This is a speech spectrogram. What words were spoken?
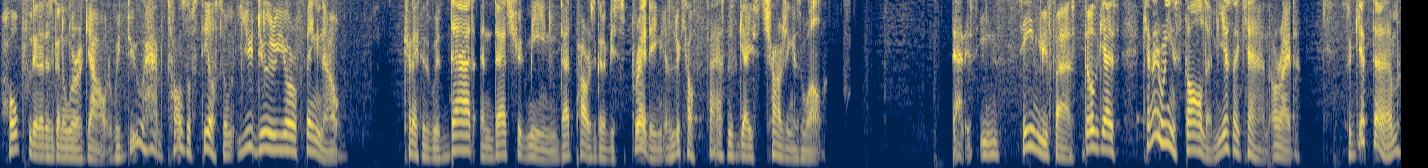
Hopefully that is gonna work out. We do have tons of steel, so you do your thing now connected with that, and that should mean that power is going to be spreading. And look how fast this guy is charging as well. That is insanely fast. Those guys, can I reinstall them? Yes, I can. All right. So get them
